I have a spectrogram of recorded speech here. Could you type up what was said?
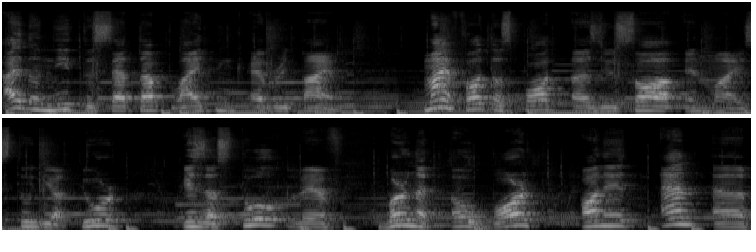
I don't need to set up lighting every time. My photo spot, as you saw in my studio tour, is a stool with burnet oak board on it and a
